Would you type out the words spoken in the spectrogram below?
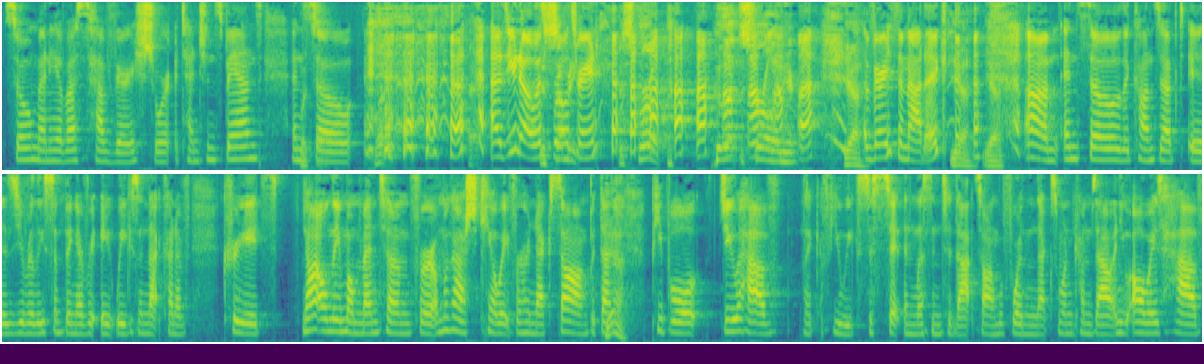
so many of us have very short attention spans. And What's so, as you know, with Squirrel somebody- Train, The squirrel. Who let the squirrel in here? Yeah. very thematic. Yeah, yeah. Um, and so the concept is you release something every eight weeks, and that kind of creates not only momentum for oh my gosh, can't wait for her next song, but then Yeah. people do have like a few weeks to sit and listen to that song before the next one comes out and you always have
